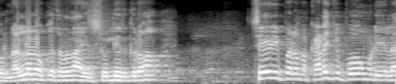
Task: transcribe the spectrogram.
ஒரு நல்ல நோக்கத்தில் தான் இது சொல்லியிருக்கிறோம். சரி இப்போ நம்ம கடைக்கு போக முடியல.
